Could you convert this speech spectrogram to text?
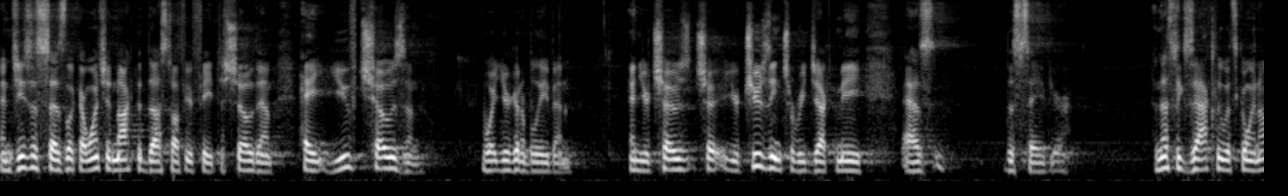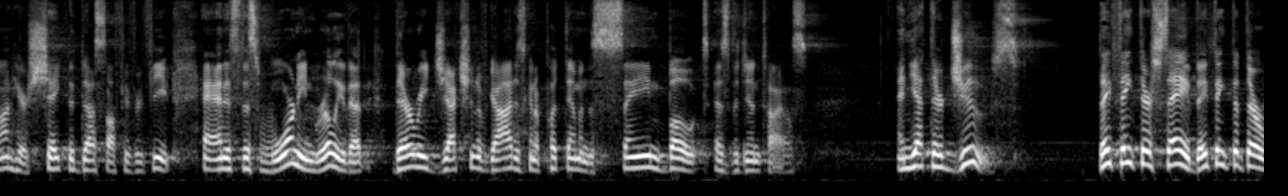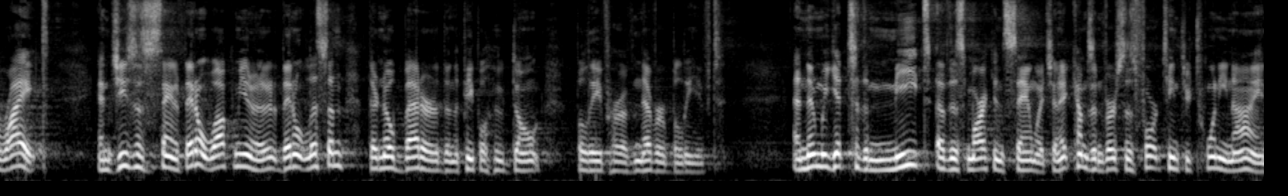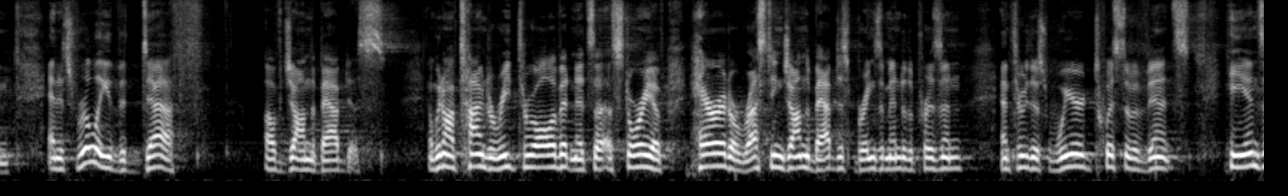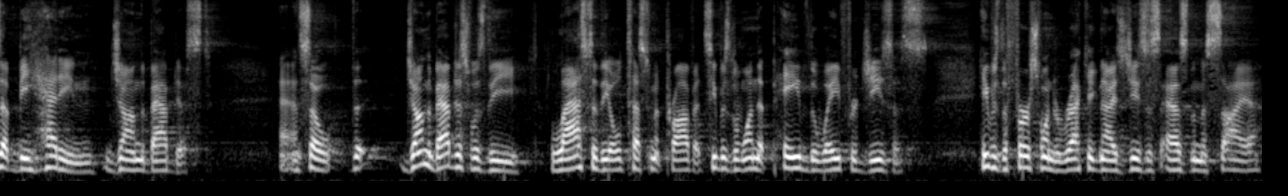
And Jesus says, Look, I want you to knock the dust off your feet to show them, hey, you've chosen what you're going to believe in and you're, cho- you're choosing to reject me as the Savior. And that's exactly what's going on here. Shake the dust off of your feet. And it's this warning, really, that their rejection of God is going to put them in the same boat as the Gentiles. And yet they're Jews. They think they're saved, they think that they're right. And Jesus is saying if they don't welcome you, they don't listen, they're no better than the people who don't believe or have never believed. And then we get to the meat of this Markan sandwich, and it comes in verses 14 through 29. And it's really the death of John the Baptist. And we don't have time to read through all of it. And it's a, story of Herod arresting John the Baptist, brings him into the prison. And through this weird twist of events, he ends up beheading John the Baptist. And so the, John the Baptist was the last of the Old Testament prophets. He was the one that paved the way for Jesus. He was the first one to recognize Jesus as the Messiah.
